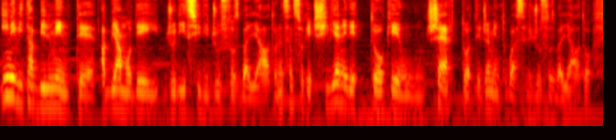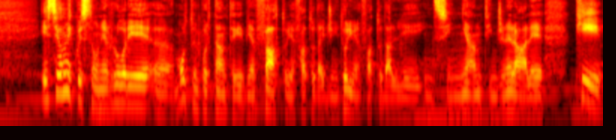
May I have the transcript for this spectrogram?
inevitabilmente abbiamo dei giudizi di giusto o sbagliato, nel senso che ci viene detto che un certo atteggiamento può essere giusto o sbagliato. E secondo me questo è un errore eh, molto importante che viene fatto, viene fatto dai genitori, viene fatto dalle insegnanti in generale, che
